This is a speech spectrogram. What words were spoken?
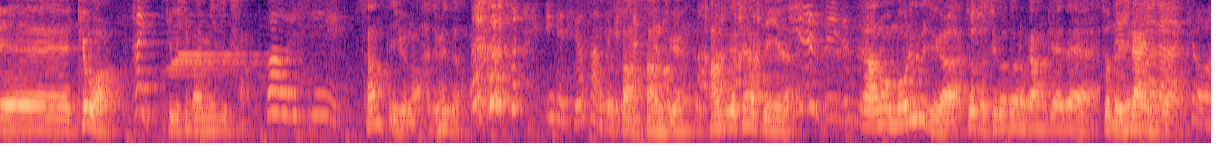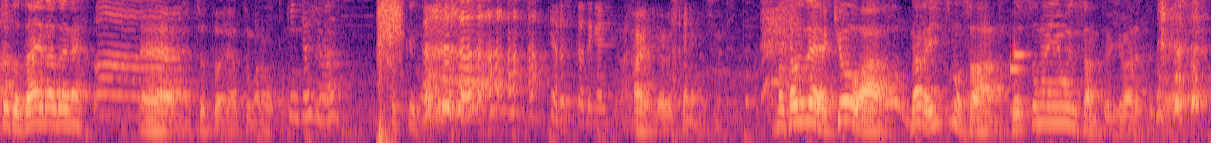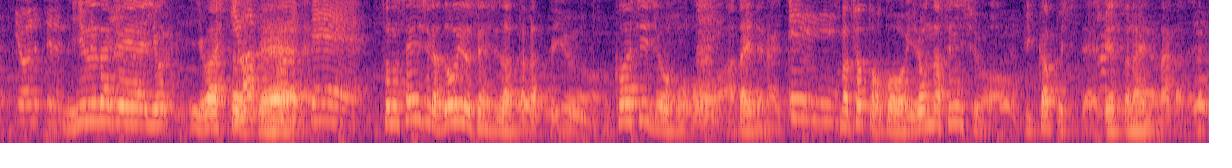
えー、今日ははい。霧島瑞希さん。わあ嬉しい。さんっていうのは初めてだね いいですよさん付けしなくても。ささん付け。さん付けしなくていいだろいいですいいです。あの森藤がちょっと仕事の関係でちょっといないんでちょっと代打でね、えー、ちょっとやってもらおうと緊張します。す よろしくお願いします。はいよろしくお願いします。まあそれで今日はなんかいつもさベストナインおじさんと言われてて言われてるんです言うだけよ言わしといてて。その選手がどういう選手だったかっていう詳しい情報を与えてないという、ええまあ、ちょっとこういろんな選手をピックアップして、ベストナインの中でね、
